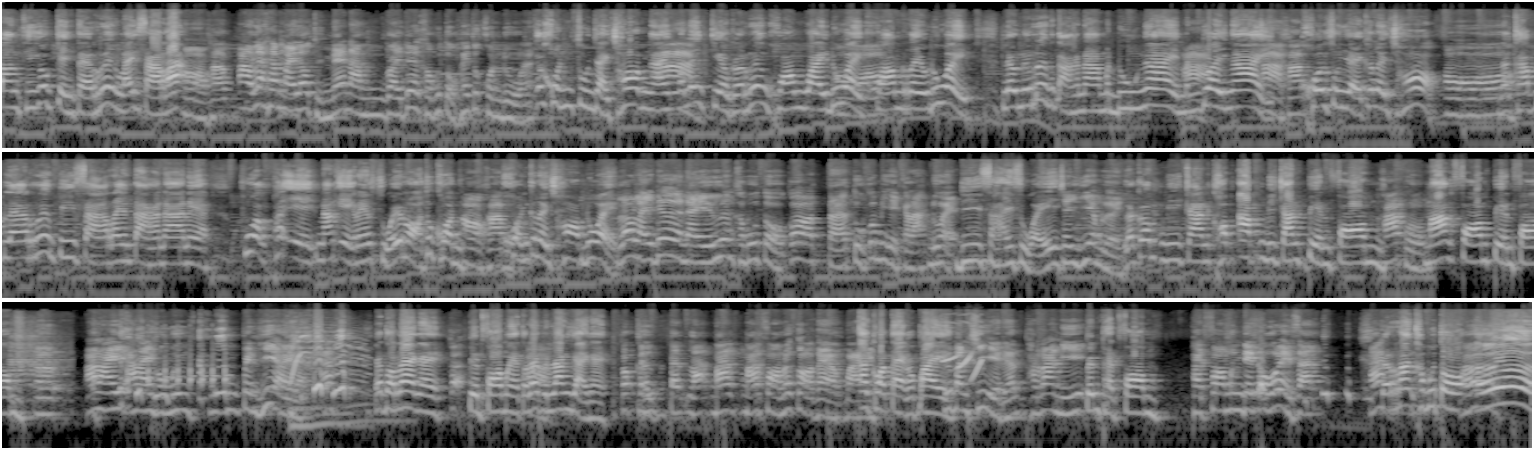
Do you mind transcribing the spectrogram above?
บางทีก็เก่งแต่เรื่องไร้สาระ อ๋อครับเอาแล้วทำไมเราถึงแนะนำไรเดอร์คาบุโตะให้ทุกคนดูฮะ ก็คนส่วนใหญ่ชอบไงอ่ามัมันเล่นเกี่ยวกับเรื่องความไวด้วย อ๋อความเร็วด้วย แล้วในอเรื่องต่างๆนานามันดูง่าย มันอ่าย่อยง่าย อ่าครับ คนส่วนใหญ่ก็เลยชอบ อ๋อ นะครับและเรื่องปีศาจอะไรต่างๆนานาเนี่ย พวกพระเอกนางเอกอะไรสวยหล่อทุกคน อ๋อครับ คนก็เลยชอบด้วย แล้วไรเดอร์ในเรื่องคาบุโตะก็แต่ละตัวก็มีเอกลักษณ์ด้วยดีไซน์สวย ใช่เยี่ยมเลย แล้วก็มีการคอปอัพ มีการเปลี่ยนฟอร์ม ครับผม มาร์กฟอร์ม เปลี่ยนฟอร์ม เอออะไรอะไรของมึงมึงมึงเป็นที่อะไรเนี่ยนะ ก็ตอนแรกไง ก็ เปลี่ยนฟอร์มไง ตอนแรกอ่าเป็นร่างใหญ่ไงก็เป็นเป็นละมาร์คมาร์คฟอร์มแล้วก่อแตกออกไปอะกอแตกออกไป คือมันคีเอทนะทางด้านนี้เป็นแพลตฟอร์ม แพลตฟอร์มมึงเดนโอไอ้สัตว์ฮะ เป็นร่างคาบุโตะเออ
